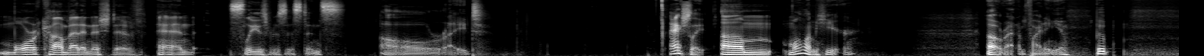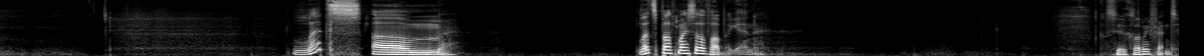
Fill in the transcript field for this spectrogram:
More combat initiative and sleaze resistance. All right. Actually, um, while I'm here. Oh, right, I'm fighting you. Boop. Let's um let's buff myself up again. Seal clubbing frenzy.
